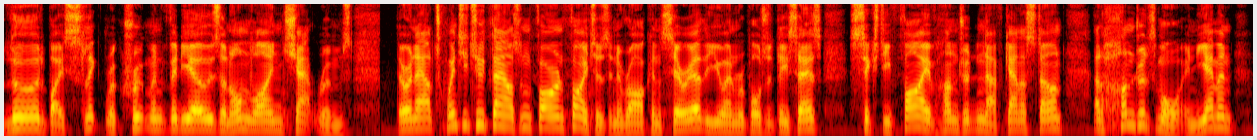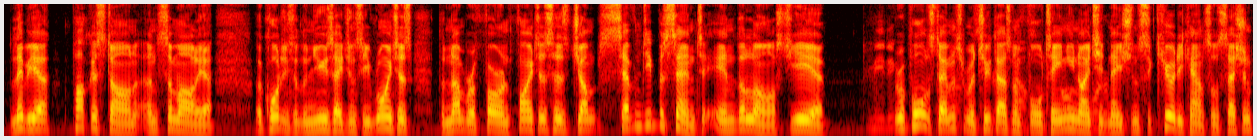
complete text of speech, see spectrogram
lured by slick recruitment videos and online chat rooms. There are now 22,000 foreign fighters in Iraq and Syria, the UN reportedly says, 6,500 in Afghanistan, and hundreds more in Yemen, Libya, Pakistan, and Somalia. According to the news agency Reuters, the number of foreign fighters has jumped 70% in the last year. The report stems from a 2014 United Nations Security Council session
